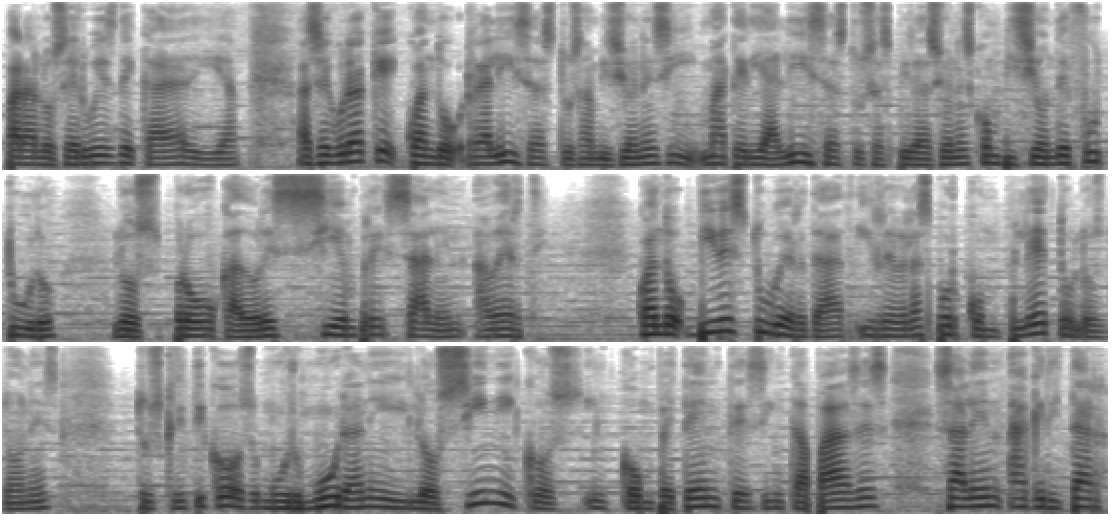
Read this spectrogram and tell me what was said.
para los héroes de cada día, asegura que cuando realizas tus ambiciones y materializas tus aspiraciones con visión de futuro, los provocadores siempre salen a verte. Cuando vives tu verdad y revelas por completo los dones, tus críticos murmuran y los cínicos, incompetentes, incapaces, salen a gritar.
